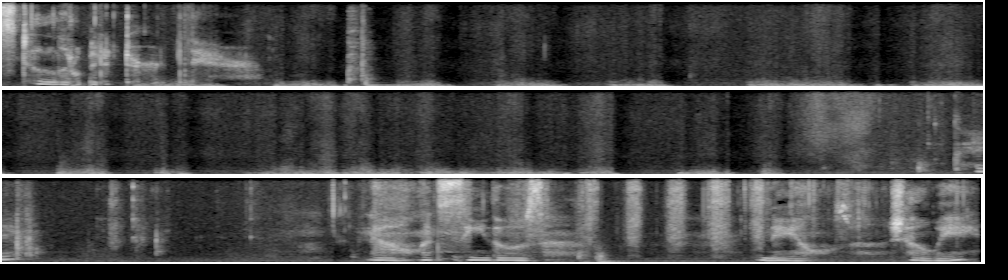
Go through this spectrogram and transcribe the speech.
Still a little bit of dirt there. Okay. Now let's see those uh, nails, uh, shall we?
